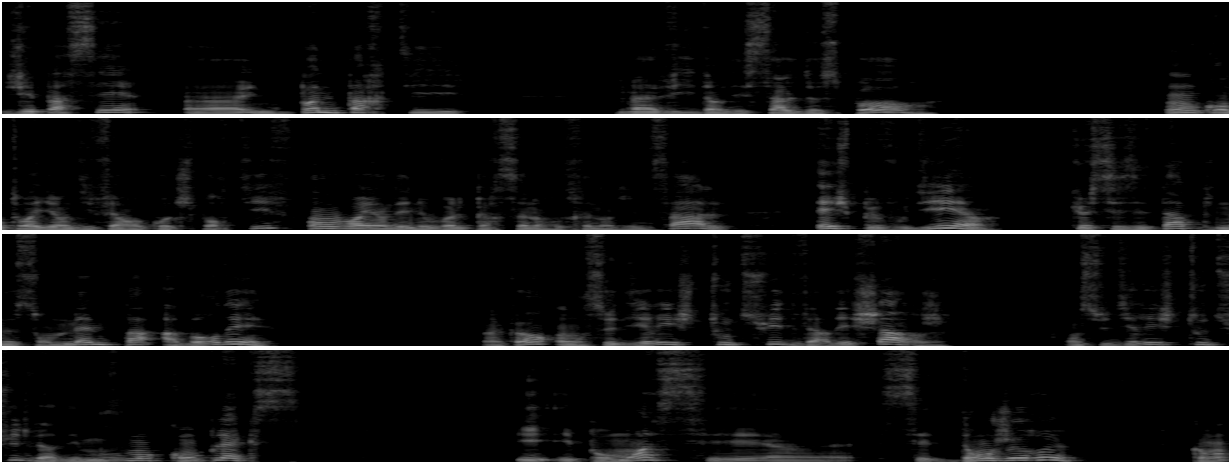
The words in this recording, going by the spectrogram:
J'ai passé euh, une bonne partie de ma vie dans des salles de sport, en côtoyant différents coachs sportifs, en voyant des nouvelles personnes rentrer dans une salle, et je peux vous dire que ces étapes ne sont même pas abordées. D'accord? On se dirige tout de suite vers des charges. On se dirige tout de suite vers des mouvements complexes. Et, pour moi, c'est euh, dangereux. Quand,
